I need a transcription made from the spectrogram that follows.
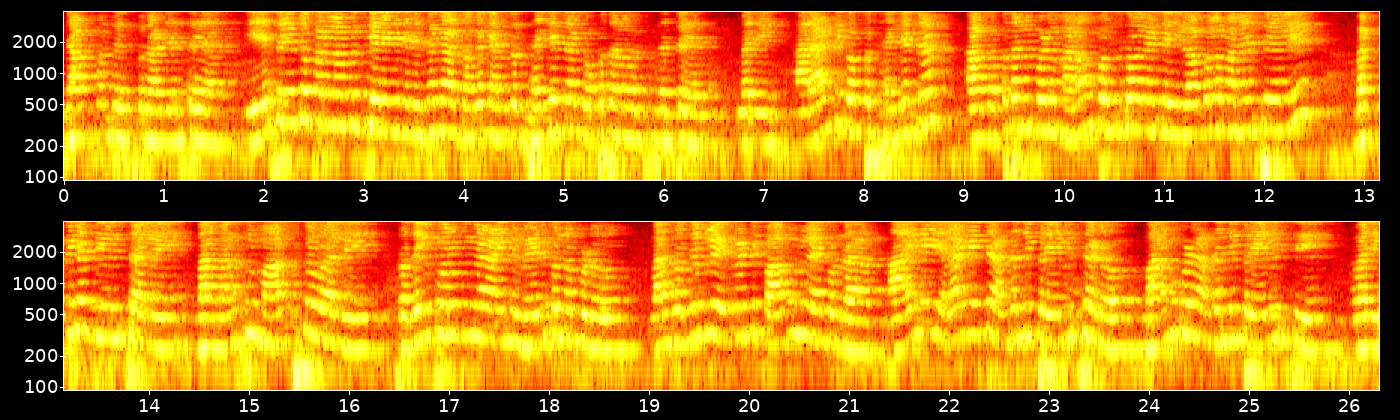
జ్ఞాపకం చేసుకున్నాడు ఏసయ్య. ఏసయ్యతో పరలోకం చేరండి నిజంగా దొంగకి ఎంత ధైర్యత గొప్పతనం వచ్చిందంటే మరి అలాంటి గొప్ప ధన్యత ఆ గొప్పతనం కూడా మనం పొందుకోవాలంటే ఈ లోపల మనం ఏం భక్తిగా జీవించాలి మన మనసును మార్చుకోవాలి హృదయపూర్వకంగా ఆయన్ని వేడుకున్నప్పుడు మన హృదయంలో ఎటువంటి పాపం లేకుండా ఆయన ఎలాగైతే అందరినీ ప్రేమించాడో మనము కూడా అందరినీ ప్రేమించి మరి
